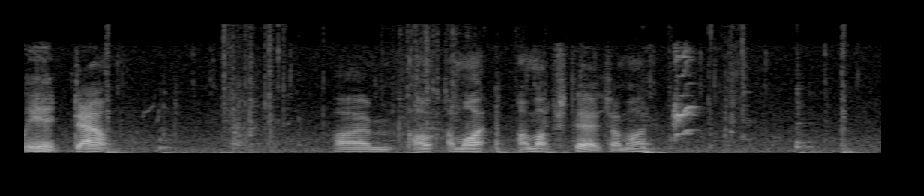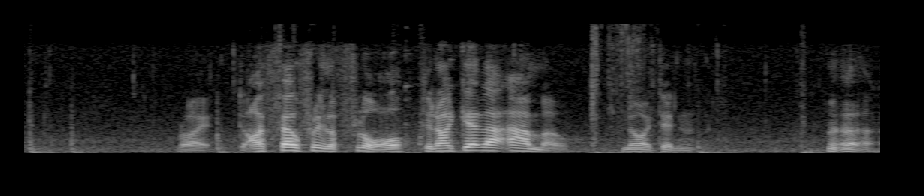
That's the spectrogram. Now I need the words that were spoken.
Weird. Down. I'm. Am I? I'm upstairs. Am I? Right. I fell through the floor. Did I get that ammo? No, I didn't. ammo?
